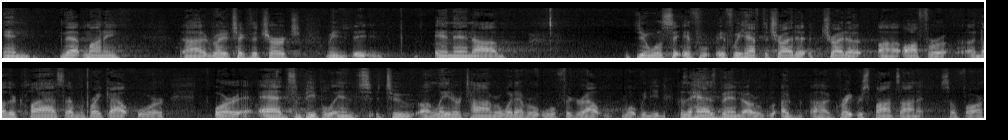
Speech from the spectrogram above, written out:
and that money, uh, ready to check the church. I mean, and then. Uh, you know, we'll see if if we have to try to try to uh, offer another class, have a breakout, or or add some people into a later time or whatever. We'll figure out what we need because it has been a, a, a, great response on it so far.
